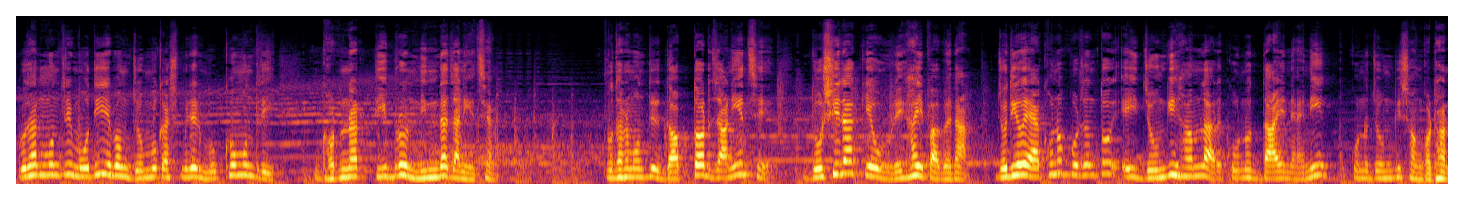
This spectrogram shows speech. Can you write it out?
প্রধানমন্ত্রী মোদী এবং জম্মু কাশ্মীরের মুখ্যমন্ত্রী ঘটনার তীব্র নিন্দা জানিয়েছেন। প্রধানমন্ত্রীর দপ্তর জানিয়েছে, দোষীরা কেউ রেহাই পাবে না। যদিও এখনও পর্যন্ত এই জঙ্গি হামলার কোনো দায় নেয়নি কোনো জঙ্গি সংগঠন।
